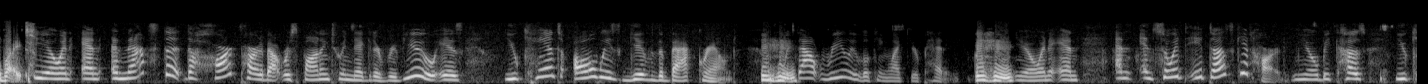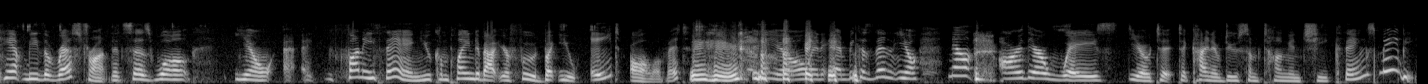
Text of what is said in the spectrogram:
Right. You know, and, and, and that's the, the hard part about responding to a negative review is you can't always give the background. Mm-hmm. without really looking like you're petty. Mm-hmm. You know, and, and and and so it, it does get hard, you know, because you can't be the restaurant that says, well, you know, funny thing, you complained about your food, but you ate all of it. Mm-hmm. You know, and, and because then, you know, now are there ways, you know, to, to kind of do some tongue in cheek things? Maybe.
